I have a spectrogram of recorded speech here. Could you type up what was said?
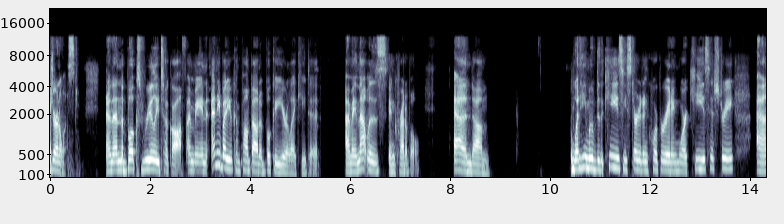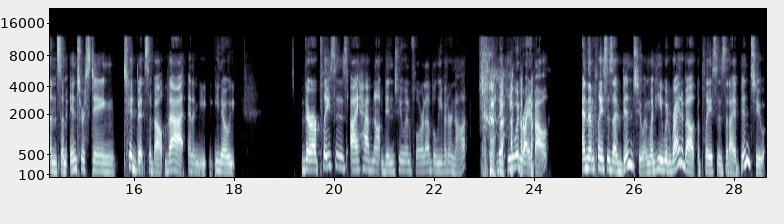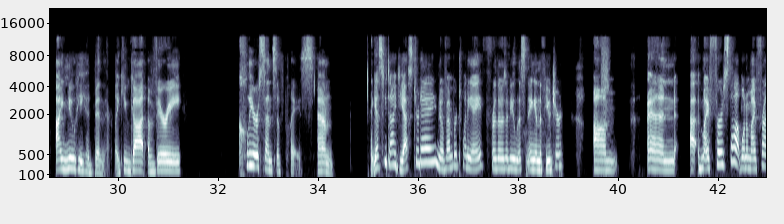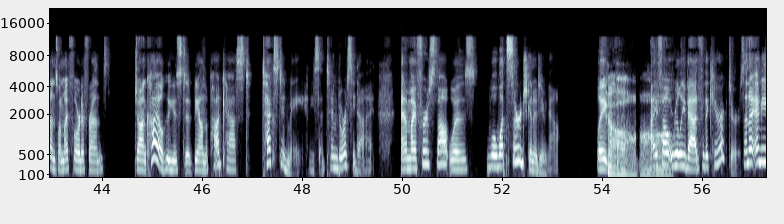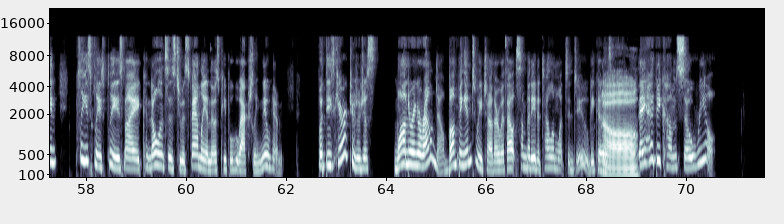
journalist. And then the books really took off. I mean, anybody who can pump out a book a year like he did. I mean, that was incredible. And um, when he moved to the Keys, he started incorporating more Keys history and some interesting tidbits about that. And, you, you know, there are places I have not been to in Florida, believe it or not, that he would write about. And then places I've been to. And when he would write about the places that I had been to, I knew he had been there. Like you got a very clear sense of place. And I guess he died yesterday, November 28th, for those of you listening in the future. Um, and uh, my first thought, one of my friends, one of my Florida friends, John Kyle, who used to be on the podcast, texted me and he said, Tim Dorsey died. And my first thought was, well, what's Serge going to do now? Like, oh. I felt really bad for the characters. And I, I mean, please, please, please, my condolences to his family and those people who actually knew him. But these characters are just wandering around now, bumping into each other without somebody to tell them what to do because oh. they had become so real.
